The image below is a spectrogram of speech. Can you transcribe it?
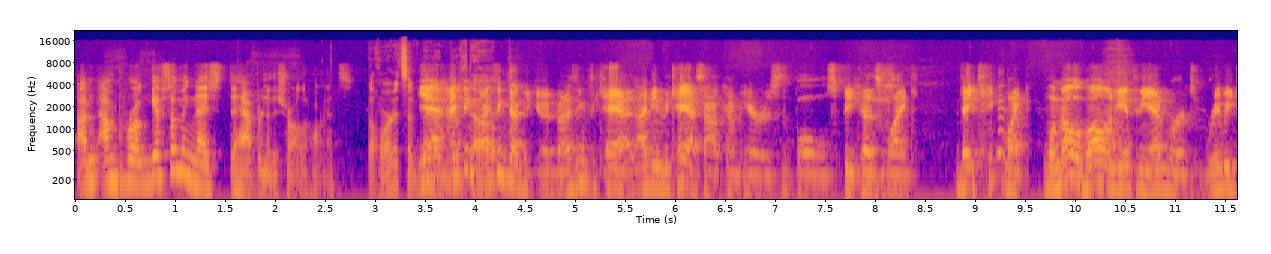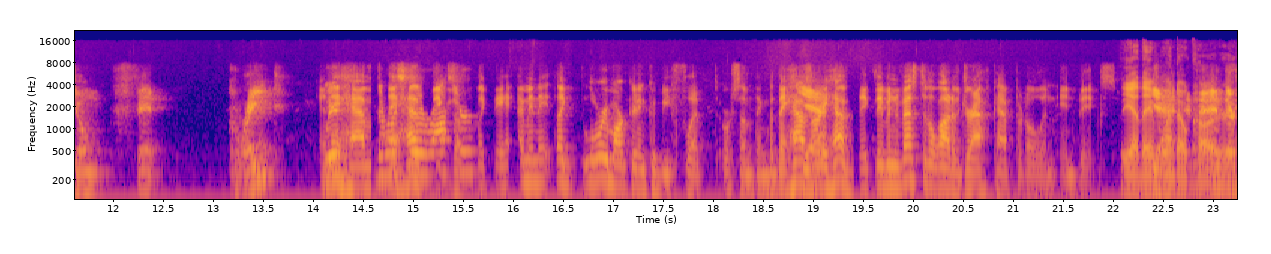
I'm I'm pro. Give something nice to happen to the Charlotte Hornets. The Hornets have Yeah, I think up. I think that'd be good, but I think the chaos. I mean, the chaos outcome here is the Bulls because like they can't like Lamelo Ball and Anthony Edwards really don't fit great And with they have the they rest have of the roster. up- Like they, I mean, they like Lauri Markkanen could be flipped or something, but they have Yeah. already have bigs. They've invested a lot of draft capital in, in bigs. yeah, they have yeah, Wendell and, Carter. and they're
